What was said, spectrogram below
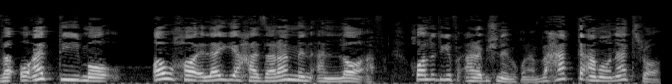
و اعدی ما اوها الی حذرا من الله. حالا دیگه عربیشو نمی‌خونم. و حق امانت را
